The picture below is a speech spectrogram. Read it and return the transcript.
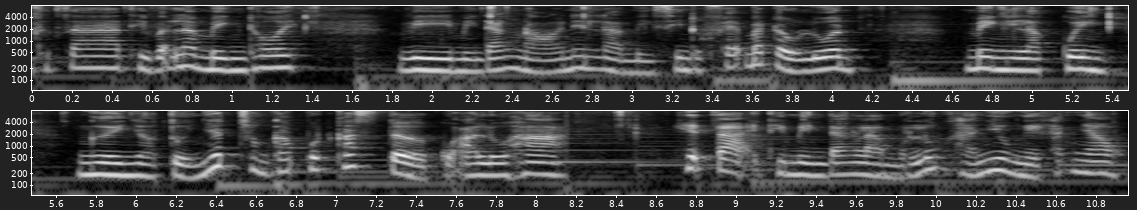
Thực ra thì vẫn là mình thôi. Vì mình đang nói nên là mình xin được phép bắt đầu luôn. Mình là quỳnh, người nhỏ tuổi nhất trong các podcaster của aloha. Hiện tại thì mình đang làm một lúc khá nhiều nghề khác nhau,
